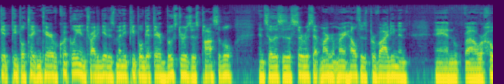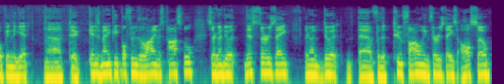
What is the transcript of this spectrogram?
get people taken care of quickly and try to get as many people get their boosters as possible. And so this is a service that Margaret Mary Health is providing, and and uh, we're hoping to get uh, to get as many people through the line as possible. So they're going to do it this Thursday. They're going to do it uh, for the two following Thursdays also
